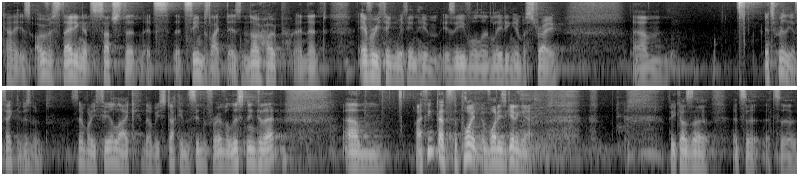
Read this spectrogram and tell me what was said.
kind of is overstating it such that it's, it seems like there's no hope and that everything within him is evil and leading him astray. Um, it's really effective, isn't it? Does anybody feel like they'll be stuck in sin forever listening to that? Um, I think that's the point of what he's getting at. because uh, it's, a, it's a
